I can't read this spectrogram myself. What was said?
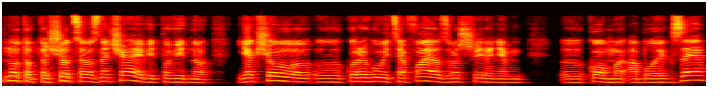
Ну, тобто, що це означає? Відповідно, якщо е, коригується файл з розширенням е, коми або .exe,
